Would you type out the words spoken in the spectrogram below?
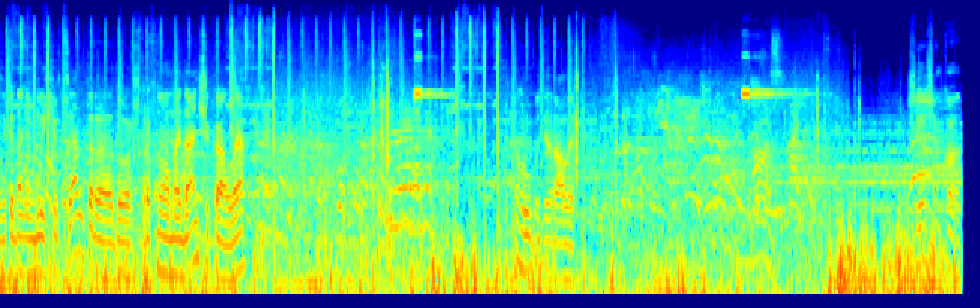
З Закиданням ближче в центр е, до штрафного майданчика, але грубо зіграли. Ширченко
